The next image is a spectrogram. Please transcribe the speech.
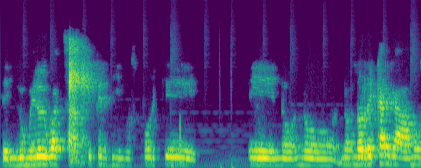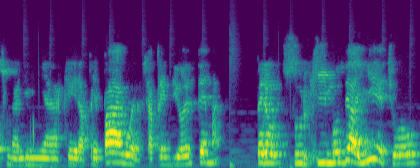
del número de WhatsApp que perdimos porque eh, no, no, no, recargábamos una línea que era prepago, bueno, se aprendió del tema, pero surgimos de ahí, de hecho,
